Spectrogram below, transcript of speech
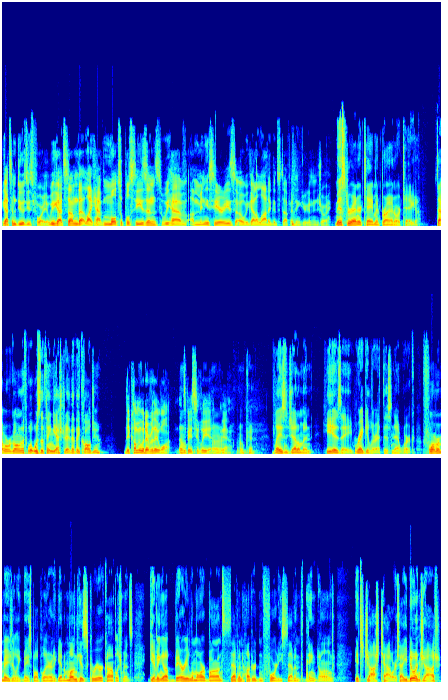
We got some doozies for you. We got some that like have multiple seasons. We have a mini series. Oh, we got a lot of good stuff. I think you're gonna enjoy. Mr. Entertainment, Brian Ortega. Is that what we're going with? What was the thing yesterday that they called you? They call me whatever they want. That's Oh, basically it. right. Yeah. Okay. Ladies and gentlemen, he is a regular at this network, former Major League Baseball player, and again, among his career accomplishments, giving up Barry Lamar Bond's 747th ding dong. It's Josh Towers. How you doing, Josh?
